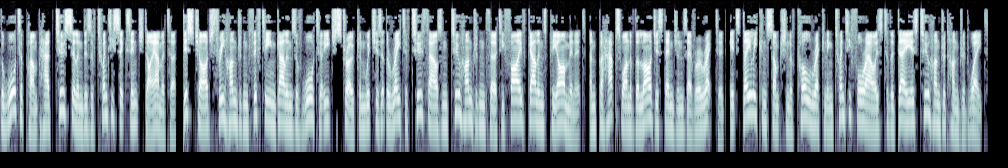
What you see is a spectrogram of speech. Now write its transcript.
The water pump had two cylinders of 26-inch diameter, discharge 315 gallons of water each stroke and which is at the rate of 2,235 gallons per minute, and perhaps one of the largest engines ever erected. Its daily consumption of coal reckoning 24 hours to the day is 200 hundredweight.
